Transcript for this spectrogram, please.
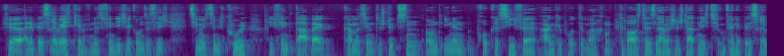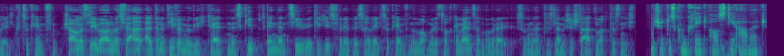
für eine bessere Welt kämpfen. Das finde ich ja grundsätzlich ziemlich, ziemlich cool. Ich finde dabei kann man sie unterstützen und ihnen progressive Angebote machen. Du brauchst den islamischen Staat nicht, um für eine bessere Welt zu kämpfen. Schauen wir uns lieber an, was für alternative Möglichkeiten es gibt. Wenn dein Ziel wirklich ist, für eine bessere Welt zu kämpfen, dann machen wir das doch gemeinsam. Aber der sogenannte islamische Staat macht das nicht. Wie schaut das konkret aus, die Arbeit?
